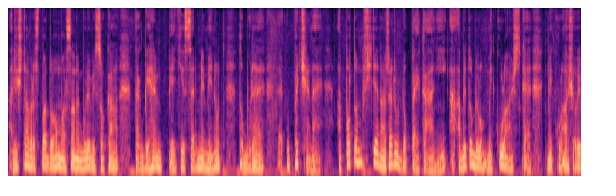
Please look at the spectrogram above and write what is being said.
a když ta vrstva toho masa nebude vysoká, tak během pěti, sedmi minut to bude eh, upečené. A potom přijde na řadu do pékání a aby to bylo mikulášské, k Mikulášovi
